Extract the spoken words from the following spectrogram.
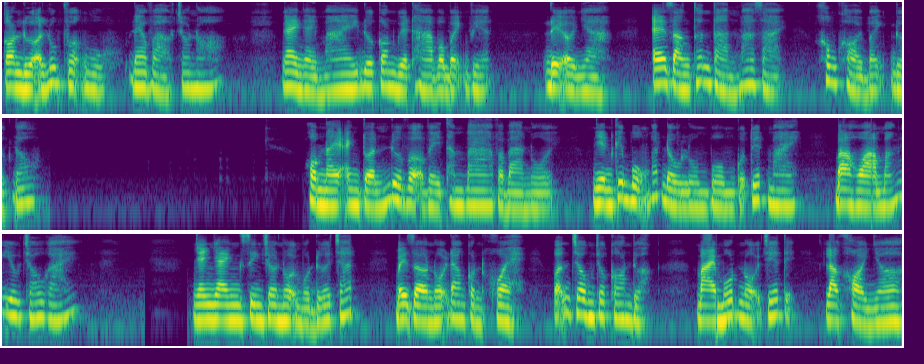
Con lựa lúc vợ ngủ, đeo vào cho nó. Ngày ngày mai đưa con Nguyệt Hà vào bệnh viện. Để ở nhà, e rằng thân tàn ma dại, không khỏi bệnh được đâu. Hôm nay anh Tuấn đưa vợ về thăm ba và bà nội. Nhìn cái bụng bắt đầu lùm bồm của Tuyết Mai, bà Hòa mắng yêu cháu gái. Nhanh nhanh sinh cho nội một đứa chắt. Bây giờ nội đang còn khỏe, vẫn trông cho con được. Mai mốt nội chết ý, là khỏi nhờ.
